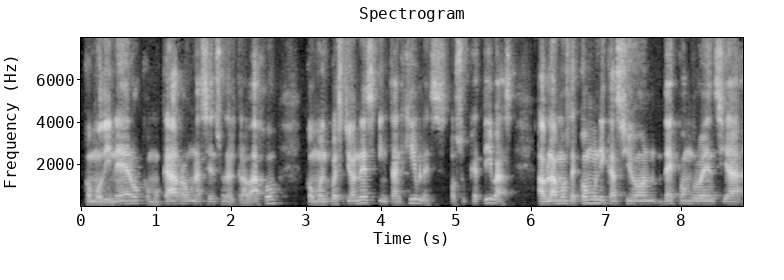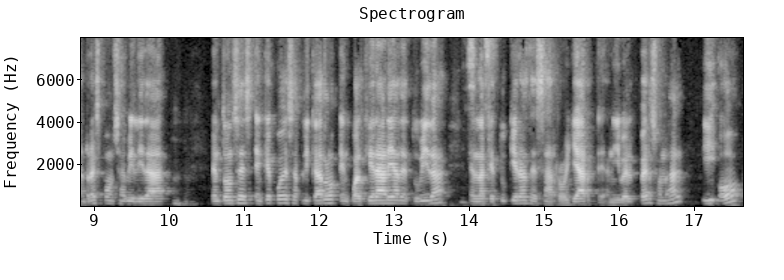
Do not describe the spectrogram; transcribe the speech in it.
como dinero, como carro, un ascenso en el trabajo, como en cuestiones intangibles o subjetivas. Hablamos de comunicación, de congruencia, responsabilidad. Entonces, ¿en qué puedes aplicarlo? En cualquier área de tu vida en la que tú quieras desarrollarte a nivel personal y o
